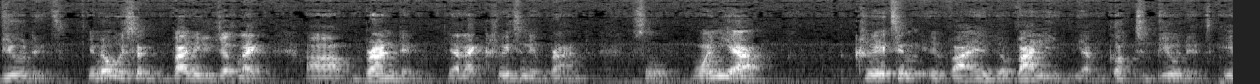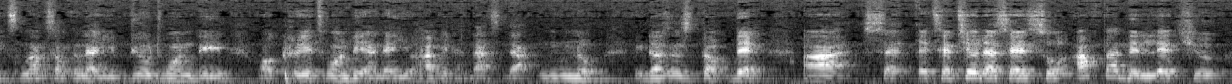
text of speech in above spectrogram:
build it? You know, we said value is just like uh, branding, you're like creating a brand. So when you're creating a value, your value, you have got to build it. It's not something that you build one day or create one day and then you have it and that's that. No, it doesn't stop there. Uh, it's a that says, so after they let you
